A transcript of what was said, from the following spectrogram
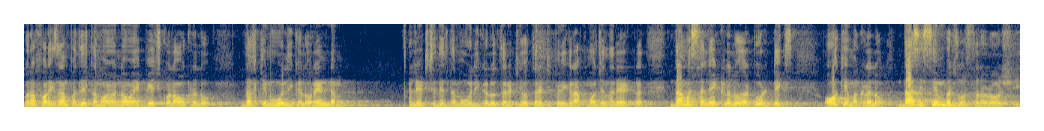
ګوره فار اګزامپل دلته ما یو نوی پیج کولاو کړلو دغکې مو ولیکلو رینډم لیټ چې دلته مو ولیکلو 30 او 30 پیراګراف مو جنریټ کړ دا مسلې کړلو دا ټول ټیکس اوکې مکړلو داسې سیمبلز ور سره راشي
